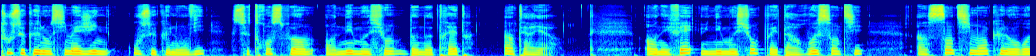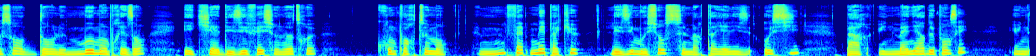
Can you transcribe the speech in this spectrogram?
tout ce que l'on s'imagine ou ce que l'on vit se transforme en émotion dans notre être intérieur. En effet, une émotion peut être un ressenti, un sentiment que l'on ressent dans le moment présent et qui a des effets sur notre comportement. Mais pas que. Les émotions se matérialisent aussi par une manière de penser, une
